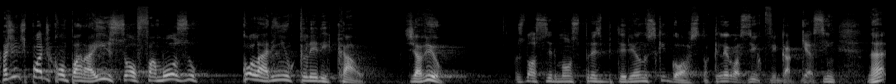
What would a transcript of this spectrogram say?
A gente pode comparar isso ao famoso colarinho clerical. Já viu? os nossos irmãos presbiterianos que gostam, aquele negocinho que fica aqui assim, né?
